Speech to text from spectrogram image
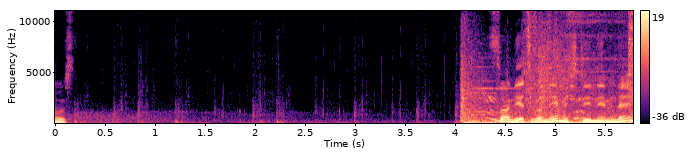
So ist. So, und jetzt übernehme ich den nämlich.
